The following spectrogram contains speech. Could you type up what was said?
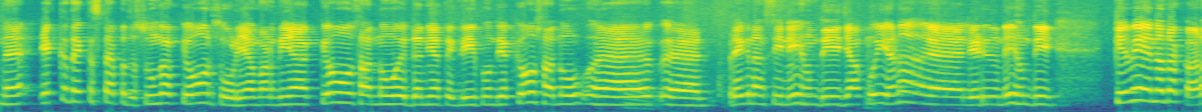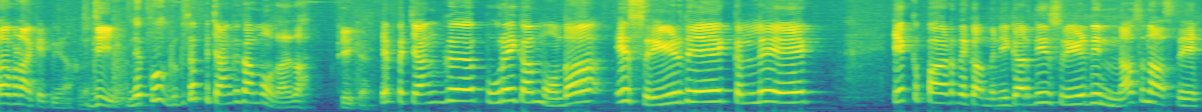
ਮੈਂ ਇੱਕ ਤੇ ਇੱਕ ਸਟੈਪ ਦੱਸੂਗਾ ਕਿਉਂ ਰਸੋਲੀਆਂ ਬਣਦੀਆਂ ਕਿਉਂ ਸਾਨੂੰ ਇਦਾਂ ਦੀਆਂ ਤਕਲੀਫ ਹੁੰਦੀ ਹੈ ਕਿਉਂ ਸਾਨੂੰ ਪ੍ਰੈਗਨੈਂਸੀ ਨਹੀਂ ਹੁੰਦੀ ਜਾਂ ਕੋਈ ਹੈ ਨਾ ਲੇਡੀ ਨੂੰ ਨਹੀਂ ਹੁੰਦੀ। ਕਿਵੇਂ ਇਹਨਾਂ ਦਾ ਕਾੜਾ ਬਣਾ ਕੇ ਪੀਣਾ? ਜੀ। ਦੇਖੋ ਰੁਕ ਸਾਹਿਬ ਪਚੰਗ ਕੰਮ ਆਉਂਦਾ ਇਹਦਾ। ਠੀਕ ਹੈ। ਇਹ ਪਚੰਗ ਪੂਰਾ ਹੀ ਕੰਮ ਆਉਂਦਾ। ਇਹ ਸਰੀਰ ਦੇ ਇਕੱਲੇ ਇੱਕ ਪਾਰਟ ਤੇ ਕੰਮ ਨਹੀਂ ਕਰਦੀ। ਸਰੀਰ ਦੀ ਨਸ-ਨਸ ਤੇ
